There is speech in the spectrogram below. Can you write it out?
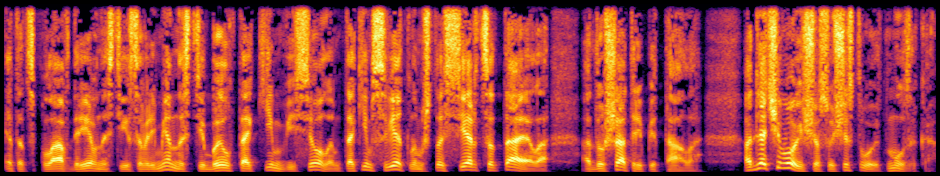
этот сплав древности и современности был таким веселым, таким светлым, что сердце таяло, а душа трепетала. А для чего еще существует музыка?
